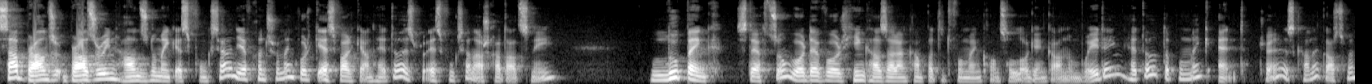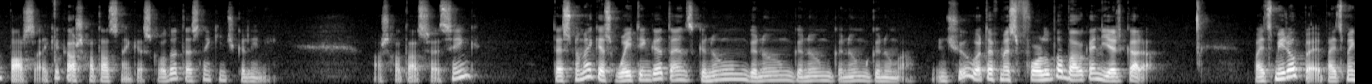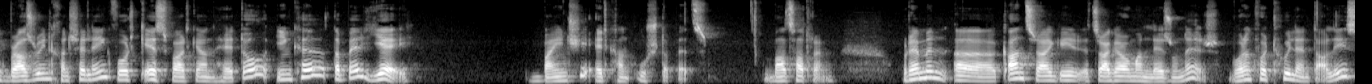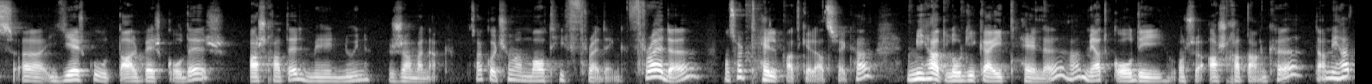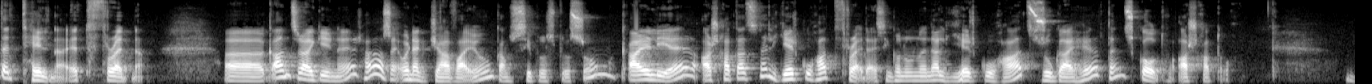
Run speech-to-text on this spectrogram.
սա browser-ին հանձնում ենք այս ֆունկցիան եւ խնդրում ենք, որ կես վայրկյան հետո այս այս ֆունկցիան աշխատացնի loop ենք ստեղծում, որտեղ որ 5000 անգամ պատտվում ենք console log ենք անում waiting, հետո տպում ենք end, չէ՞, այսքանը կարծում եմ parse է։ Եկեք աշխատացնենք այս կոդը, տեսնենք ինչ կլինի։ Աշխատացրեցինք։ Տեսնում եք, այս waiting-ը տենց գնում, գնում, գնում, գնում, գնում է։ Ինչու՞, որտեղ մեզ for loop-ը բավական երկար է։ Բայց մի րոպե, բայց մենք browser-ին խնդրել էինք, որ կես վայրկյան հետո ինքը տպեր yay։ Բա ինչի այդքան ուշ տպեց։ Բացատրեմ Ուրեմն կան ծրագիր ծրագրավորման լեզուներ, որոնք որ թույլ են տալիս երկու տարբեր կոդեր աշխատել միայն նույն ժամանակ։ Սա կոչվում է multi-threading։ Thread-ը ոնց որ թել պատկերացրեք, հա, մի հատ լոգիկայի թելը, հա, մի հատ կոդի ոնց աշխատանքը, դա մի հատ է թելն է, այդ thread-ն է կան ծրագիրներ, հա, օրինակ Java-ում կամ C++-ում կարելի է աշխատացնել երկու հատ thread, այսինքն ունենալ երկու հատ զուգահեռ տենց կոդ աշխատող։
